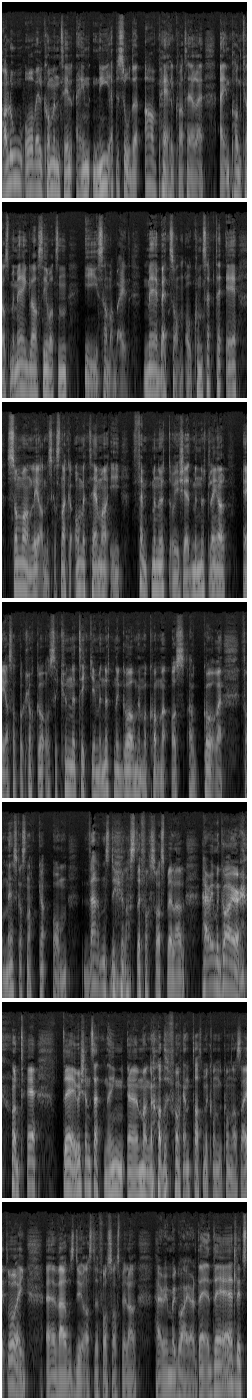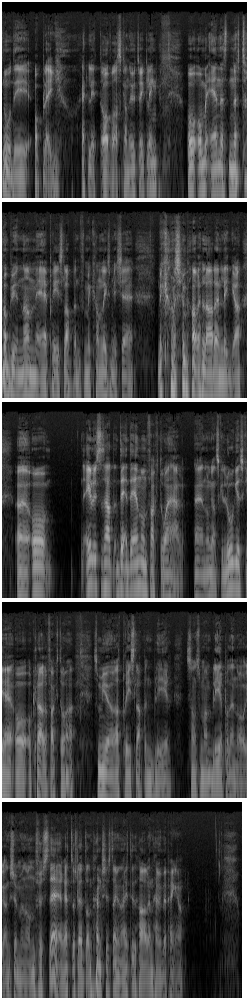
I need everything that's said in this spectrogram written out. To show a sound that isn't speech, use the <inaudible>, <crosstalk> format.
Hallo og velkommen til en ny episode av PL-kvarteret. En podkast med meg, Lars Sivertsen, i samarbeid med Betson. Og konseptet er som vanlig at vi skal snakke om et tema i 15 minutter, og ikke et minutt lenger. Jeg har satt på klokka, og sekundene tikker, minuttene går, vi må komme oss av gårde. For vi skal snakke om verdens dyreste forsvarsspiller, Harry Maguire. <laughs> Og det det er jo ikke en setning eh, mange hadde forventa at vi kunne, kunne, si, tror jeg. Eh, verdens dyreste forsvarsspiller, Harry Maguire. Det, det, er et litt snodig opplegg. <laughs> Litt overraskende utvikling. Og, og, vi er nesten nødt til å begynne med prislappen, for vi kan liksom ikke Vi kan ikke bare la den ligge. Eh, og jeg har lyst til å si at det, det er noen faktorer her noen ganske logiske og, og, klare faktorer som gjør at prislappen blir sånn som man blir på den overgangssummen. Og den første er rett og slett at Manchester United har en haug med penger.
